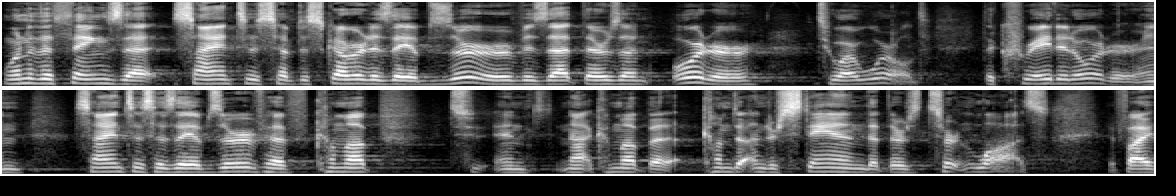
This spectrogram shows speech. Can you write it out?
one of the things that scientists have discovered as they observe is that there's an order to our world, the created order. And scientists, as they observe, have come up to, and not come up, but come to understand that there's certain laws. If I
